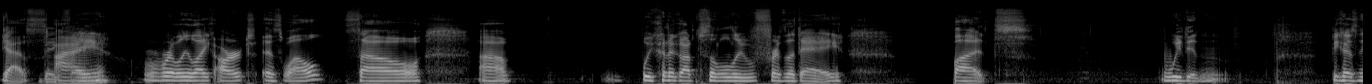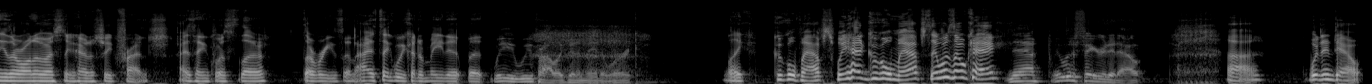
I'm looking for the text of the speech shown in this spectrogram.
Yes, Big I really like art as well. So, uh, we could have got to the Louvre for the day, but we didn't because neither one of us knew how to speak French. I think was the the reason. I think we could have made it, but We we probably could have made it work. like Google Maps, we had Google Maps. It was okay. Yeah, we would have figured it out. When in doubt.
